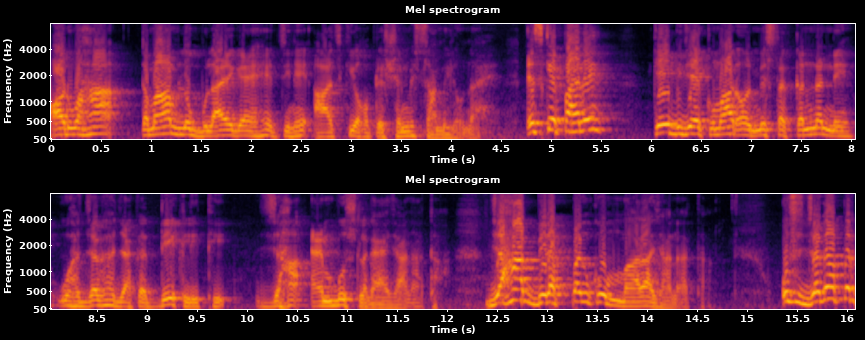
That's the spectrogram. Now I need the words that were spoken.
और वहाँ तमाम लोग बुलाए गए हैं जिन्हें आज की ऑपरेशन में शामिल होना है। इसके पहले के विजय कुमार और मिस्टर कन्नन ने वह जगह जाकर देख ली थी जहाँ एम्बुश लगाया जाना था, जहाँ बिरप्पन को मारा जाना था। उस जगह पर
